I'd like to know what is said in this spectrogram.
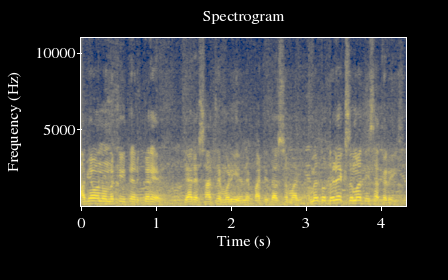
આગેવાનો નક્કી ત્યારે કરે ત્યારે સાથે મળી અને પાટીદાર સમાજ અમે તો દરેક સમાજની સાથે રહી છે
